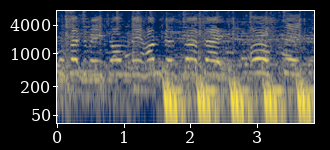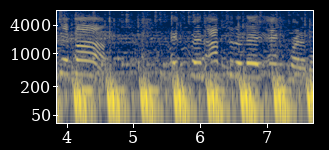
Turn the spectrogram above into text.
Michael Sedgemich on the 100th birthday of Big Dipper. It's been absolutely incredible.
